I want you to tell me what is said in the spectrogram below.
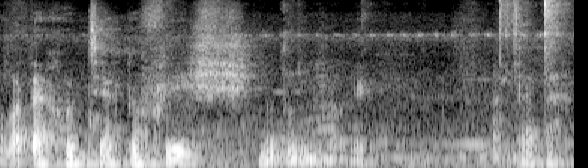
আবার দেখা হচ্ছে একটা ফ্রেশ নতুন ব্লগে টাটা।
